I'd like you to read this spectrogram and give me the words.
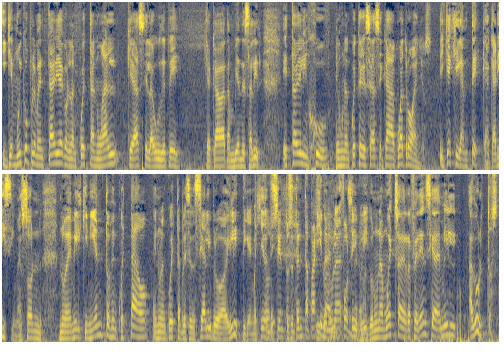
Y que es muy complementaria con la encuesta anual que hace la UDP, que acaba también de salir. Esta del INJUV es una encuesta que se hace cada cuatro años y que es gigantesca, carísima. Son 9.500 encuestados en una encuesta presencial y probabilística, imagínate. Son 170 y páginas con, del una, informe. sí, ¿no? y con una muestra de referencia de mil adultos.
